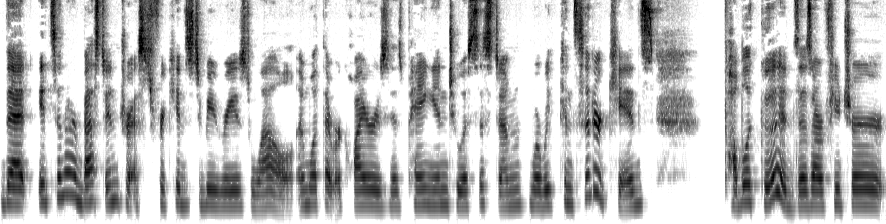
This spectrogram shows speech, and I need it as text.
that it's in our best interest for kids to be raised well. And what that requires is paying into a system where we consider kids public goods as our future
